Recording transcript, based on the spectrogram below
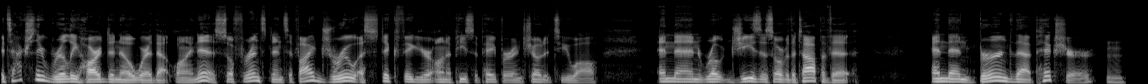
it's actually really hard to know where that line is. So, for instance, if I drew a stick figure on a piece of paper and showed it to you all, and then wrote Jesus over the top of it, and then burned that picture, Mhm.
